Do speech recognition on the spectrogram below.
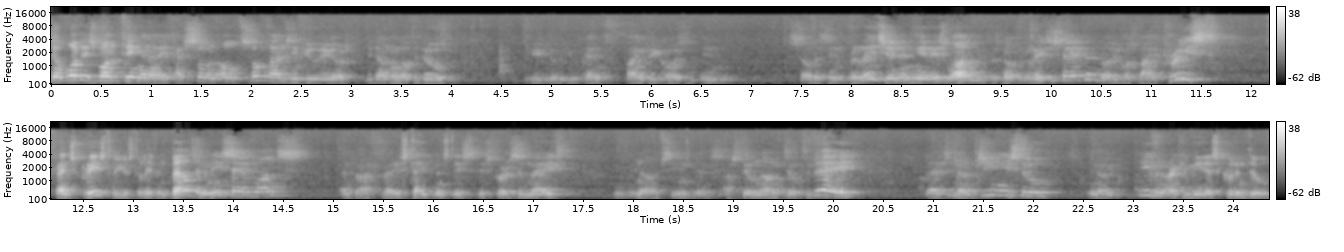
So what is one thing, and I, I saw an old, sometimes if you, you're, you don't know what to do, you, you, you can find recourse in So there's in religion, and here is one. It was not a religious statement, but it was by a priest, French priest who used to live in Belgium, and he said once, and there are various statements this, this person made, you know, I've seen, uh, are still known until today, that, you know, genius do, you know, even Archimedes couldn't do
